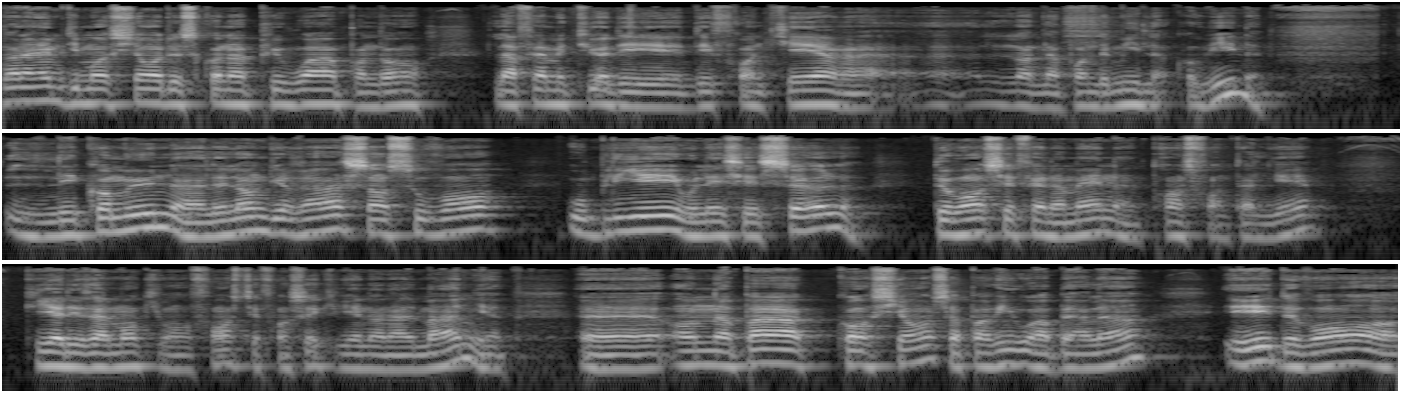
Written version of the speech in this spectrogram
dans la même dimension de ce qu'on a pu voir pendant la fermeture des, frontières lors de la pandémie de la Covid. Les communes, les langues du Rhin sont souvent oubliées ou laissées seules devant ces phénomènes transfrontaliers. Qu'il y a des Allemands qui vont en France, des Français qui viennent en Allemagne. Euh, on n'a pas conscience à Paris ou à Berlin et devant euh,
